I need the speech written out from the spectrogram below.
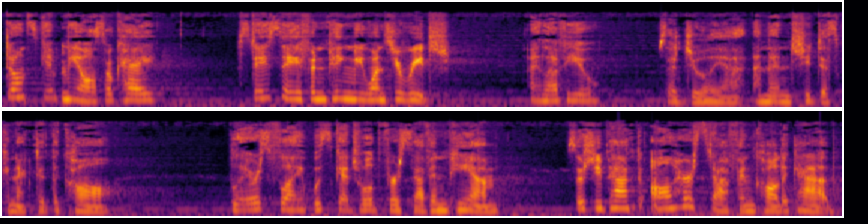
Don't skip meals, okay? Stay safe and ping me once you reach. I love you, said Julia, and then she disconnected the call. Blair's flight was scheduled for 7 p.m., so she packed all her stuff and called a cab.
